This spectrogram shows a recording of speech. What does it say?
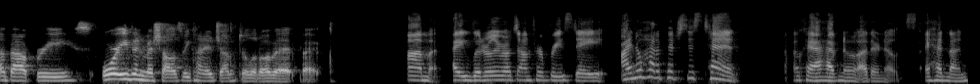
about Bri's or even Michelle's? We kind of jumped a little bit, but Um, I literally wrote down for Bri's date. I know how to pitch this tent. Okay, I have no other notes. I had none.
